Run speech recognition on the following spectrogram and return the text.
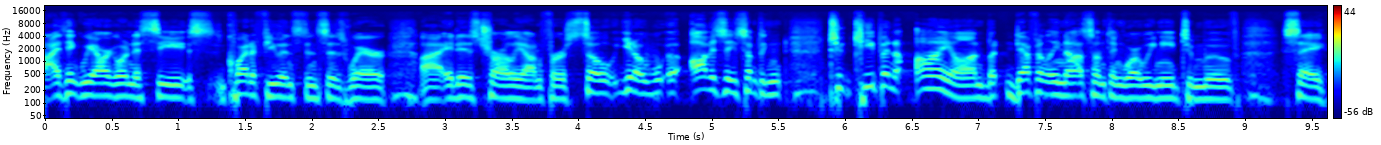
I think we are going to see quite a few instances where uh, it is Charlie on first. So you know, obviously something to keep an eye on, but definitely not something where we need to move, say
